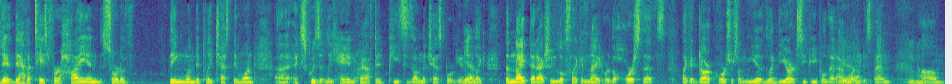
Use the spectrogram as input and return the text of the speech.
they they have a taste for high end sort of thing when they play chess. They want uh, exquisitely handcrafted pieces on the chessboard. You know, Yeah. like the knight that actually looks like a knight, or the horse that's like a dark horse or something. You know, like the artsy people that have Yeah. money to spend. Mhm. Um,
